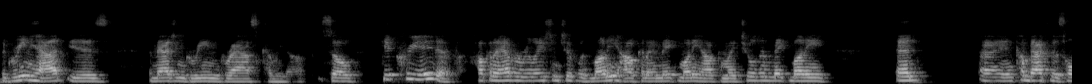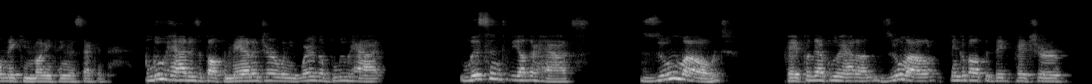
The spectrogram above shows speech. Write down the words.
the green hat is imagine green grass coming up. So get creative. How can I have a relationship with money? How can I make money? How can my children make money? And uh, and come back to this whole making money thing in a second. Blue hat is about the manager. When you wear the blue hat, listen to the other hats, zoom out. Okay, put that blue hat on, zoom out, think about the big picture,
